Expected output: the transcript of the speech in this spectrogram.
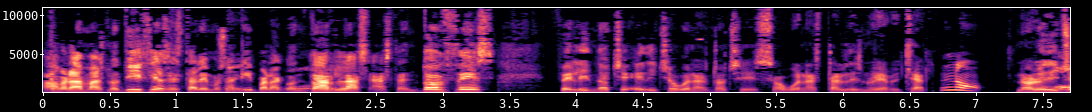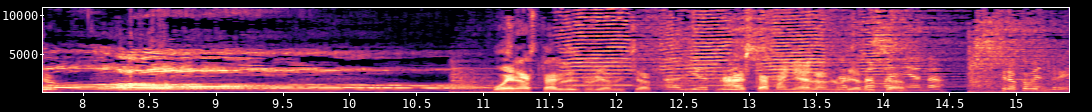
Habrá más noticias, estaremos aquí para contarlas. Hasta entonces, feliz noche. He dicho buenas noches o buenas tardes, Nuria Richard. No. ¿No lo he dicho? Buenas tardes, Nuria Richard. Adiós, Luis. Hasta mañana, Nuria Hasta Richard. mañana. Creo que vendré.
